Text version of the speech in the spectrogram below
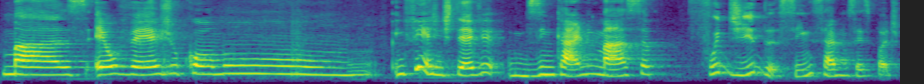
Mas eu vejo como. Enfim, a gente teve um desencarne em massa fudido, assim, sabe? Não sei se pode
